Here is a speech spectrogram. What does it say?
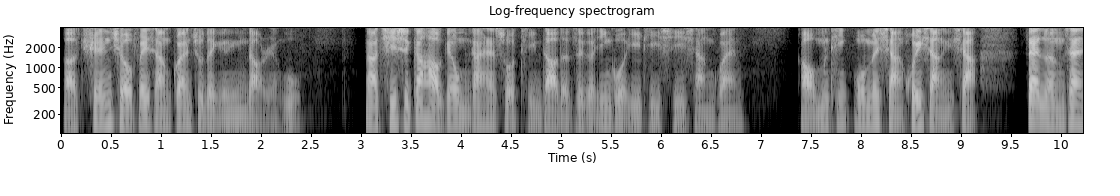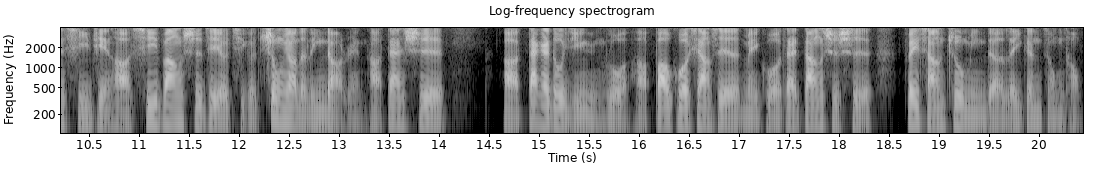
呃全球非常关注的一个领导人物。那其实刚好跟我们刚才所提到的这个英国议题息息相关。好，我们听，我们想回想一下，在冷战期间，哈，西方世界有几个重要的领导人，哈，但是啊，大概都已经陨落，哈，包括像是美国在当时是非常著名的雷根总统，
